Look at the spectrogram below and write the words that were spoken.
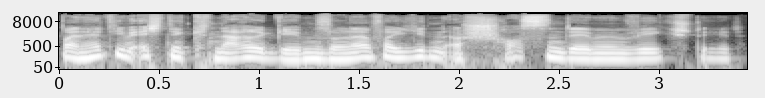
Man hätte ihm echt eine Knarre geben sollen, einfach jeden erschossen, der ihm im Weg steht.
